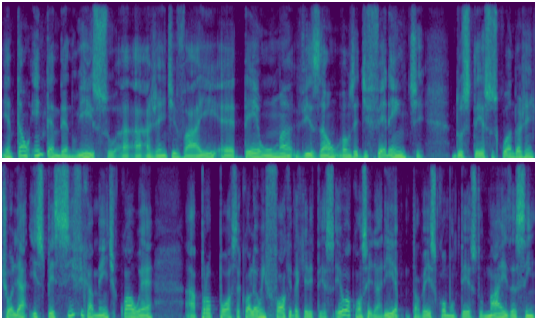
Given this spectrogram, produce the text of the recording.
Então, entendendo isso, a, a gente vai é, ter uma visão, vamos dizer, diferente dos textos quando a gente olhar especificamente qual é a proposta, qual é o enfoque daquele texto. Eu aconselharia, talvez como um texto mais assim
